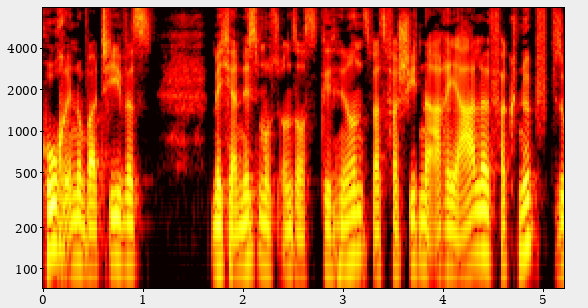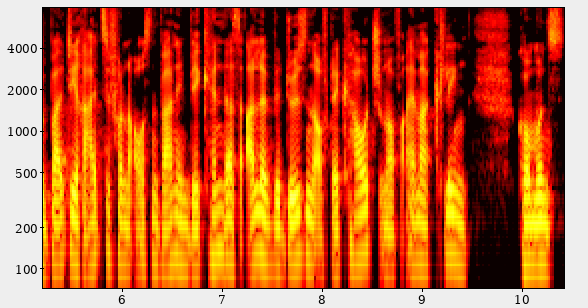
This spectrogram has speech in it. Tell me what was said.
Hochinnovatives Mechanismus unseres Gehirns, was verschiedene Areale verknüpft, sobald die Reize von außen wahrnehmen. Wir kennen das alle, wir dösen auf der Couch und auf einmal klingen, kommen uns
